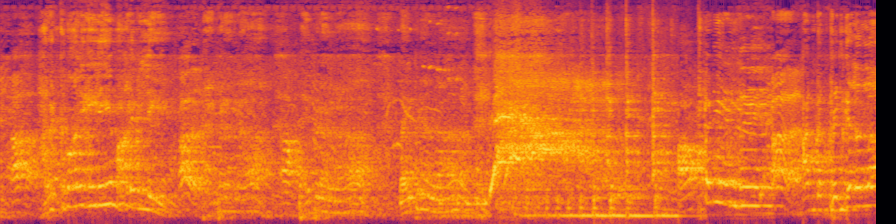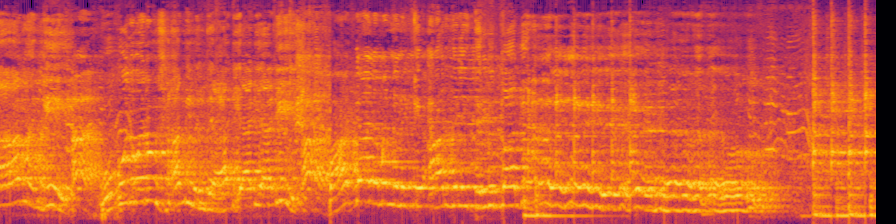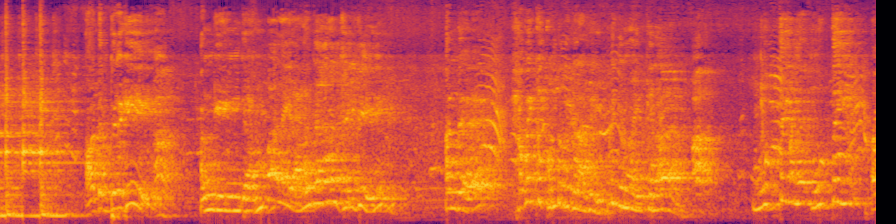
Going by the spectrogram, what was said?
அரக்கு மாளிகையிலேயே மாறவில்லை பயப்படாதரா பயப்படாதரா பயப்படாதரா அப்படி என்று அந்த பெண்கள் எல்லாம் அங்கே இந்த அம்பாலை அலங்காரம் செய்து அந்த சபைக்கு கொண்டு வருகிறார்கள். எப்படி தெரியுமா இருக்கிறார்? முத்தை முத்தை ஆ,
